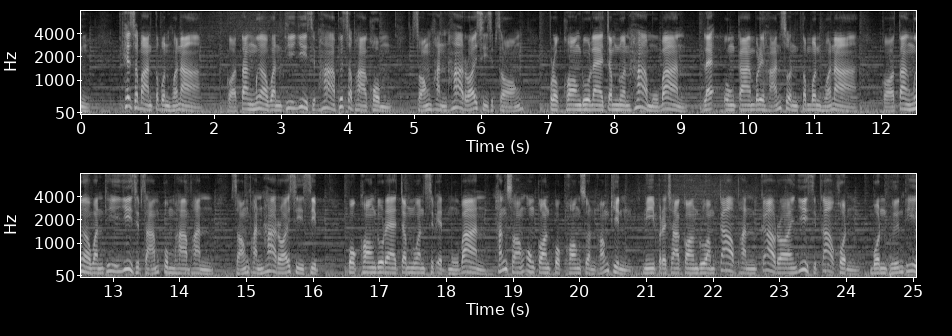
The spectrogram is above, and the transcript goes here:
1. เทศบาลตำบลหัวนา ก่อตั้งเมื่อวันที่ 25 พฤษภาคม 2542 ปกครองดูแลจำนวน 5 หมู่บ้าน และองค์การบริหารส่วนตำบลหัวนา ก่อตั้งเมื่อวันที่ 23 กุมภาพันธ์ 2540 ปกครองดูแลจำนวน 11 หมู่บ้าน ทั้ง2องค์กรปกครองส่วนท้องถิ่น มีประชากรรวม 9,929 คน บนพื้นที่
